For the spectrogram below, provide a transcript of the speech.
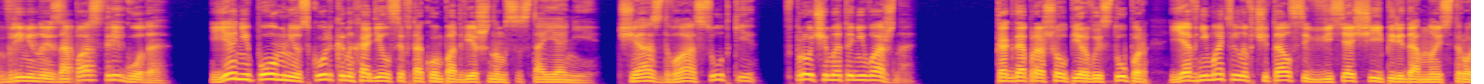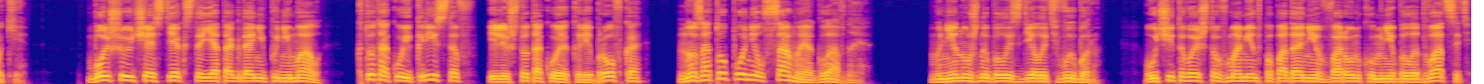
Временной запас 3 года. Я не помню, сколько находился в таком подвешенном состоянии. Час, два, сутки. Впрочем, это не важно. Когда прошел первый ступор, я внимательно вчитался в висящие передо мной строки. Большую часть текста я тогда не понимал, кто такой Кристоф или что такое калибровка, но зато понял самое главное. Мне нужно было сделать выбор. Учитывая, что в момент попадания в воронку мне было 20,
